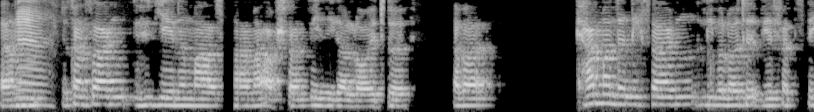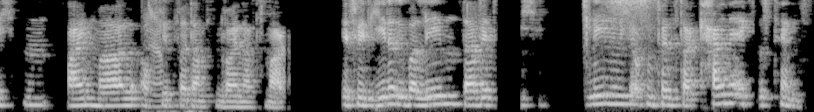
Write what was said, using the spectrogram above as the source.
Ähm, äh. Du kannst sagen, Hygienemaßnahme, Abstand, weniger Leute. Aber kann man denn nicht sagen, liebe Leute, wir verzichten einmal auf ja. den verdammten Weihnachtsmarkt? Es wird jeder überleben, da wird, ich lehne mich aus dem Fenster, keine Existenz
